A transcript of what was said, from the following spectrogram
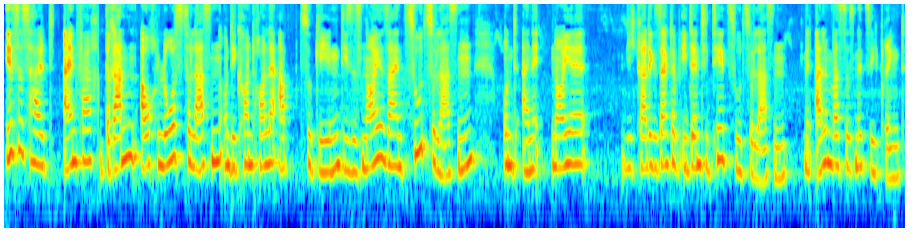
ist es halt einfach dran, auch loszulassen und die Kontrolle abzugehen, dieses neue Sein zuzulassen und eine neue, wie ich gerade gesagt habe, Identität zuzulassen, mit allem, was das mit sich bringt.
